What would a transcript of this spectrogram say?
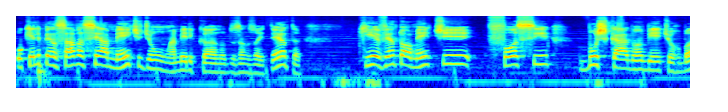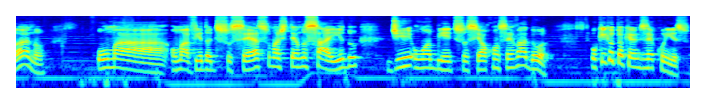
o que ele pensava ser a mente de um americano dos anos 80 que eventualmente fosse buscar no ambiente urbano uma, uma vida de sucesso, mas tendo saído de um ambiente social conservador. O que, que eu estou querendo dizer com isso?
